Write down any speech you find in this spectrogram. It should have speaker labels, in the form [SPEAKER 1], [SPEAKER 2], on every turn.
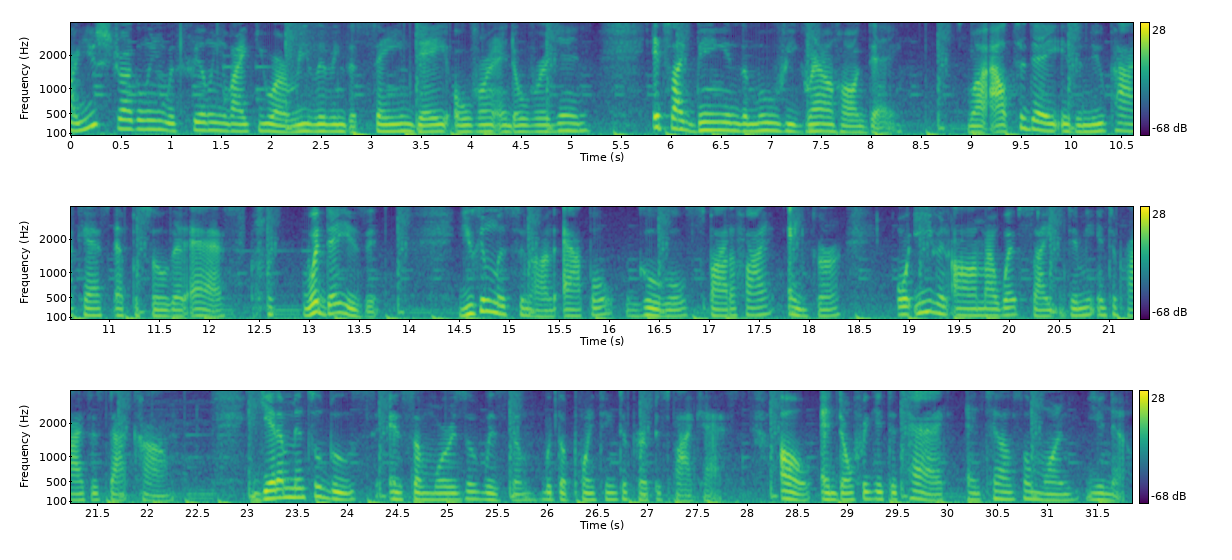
[SPEAKER 1] Are you struggling with feeling like you are reliving the same day over and over again? It's like being in the movie Groundhog Day. Well, out today is a new podcast episode that asks, What day is it? You can listen on Apple, Google, Spotify, Anchor, or even on my website, demienterprises.com. Get a mental boost and some words of wisdom with the Pointing to Purpose podcast. Oh, and don't forget to tag and tell someone you know.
